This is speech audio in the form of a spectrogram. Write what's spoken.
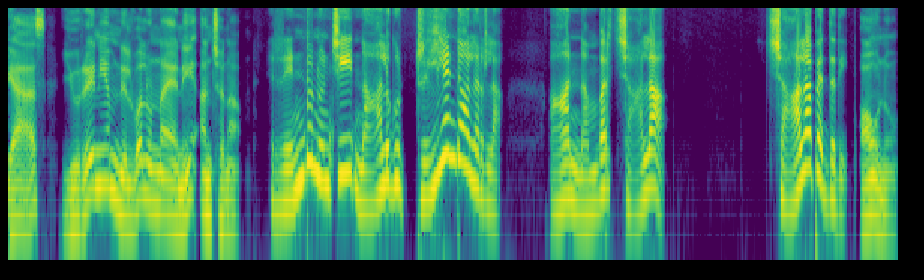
gas uranium నిల్వలున్నాయని అంచనా. రెండు నుంచి నాలుగు ట్రిలియన్ డాలర్ల. ఆ నంబర్ చాలా చాలా పెద్దది. అవును.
